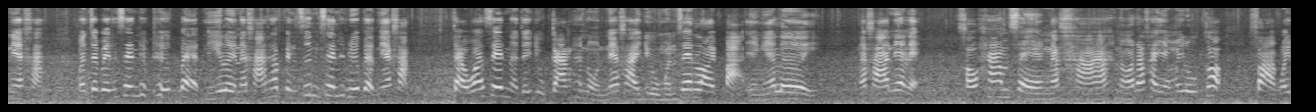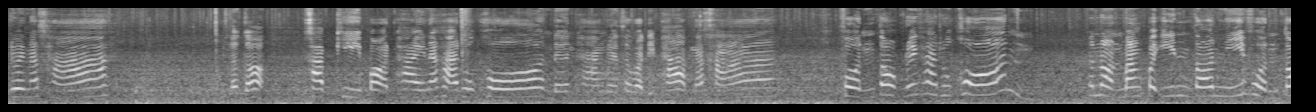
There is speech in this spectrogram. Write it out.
เนี่ยค่ะ มันจะเป็นเส้นทึบๆแบบนี้เลยนะคะ ถ้าเป็นเส้นเส้นทึบๆแบบนี้ค่ะ แต่ว่าเส้นน่ะจะอยู่กลางถนนเนี่ยค่ะ อยู่เหมือนเส้นรอยปะอย่างเงี้ยเลยนะคะ เนี่ยแหละเขาห้ามแซงนะคะเนาะถ้าใครยังไม่รู้ก็ฝากไว้ด้วยนะคะ แล้วก็ขับขี่ปลอดภัยนะคะ ทุกคนเดินทางโดยสวัสดิภาพนะคะ ฝนตกด้วยค่ะทุกคน ถนนบางปะอินตอนนี้ฝนต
